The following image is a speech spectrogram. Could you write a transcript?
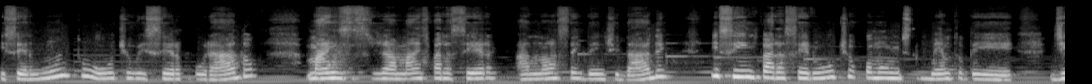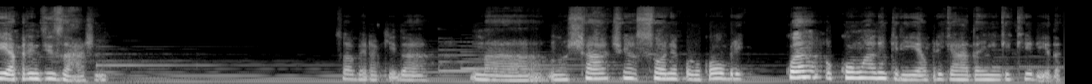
e ser muito útil e ser curado, mas jamais para ser a nossa identidade, e sim para ser útil como um instrumento de, de aprendizagem. Só ver aqui da, na, no chat, a Sônia colocou com, com alegria. Obrigada, Inge, querida.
